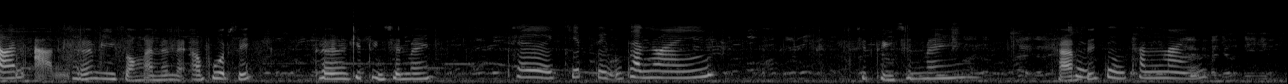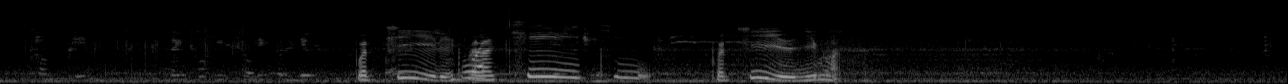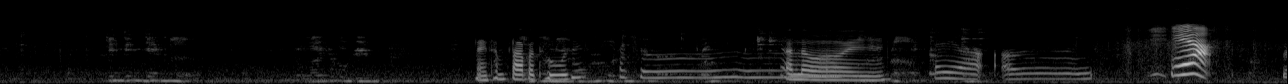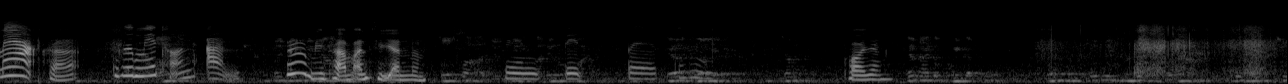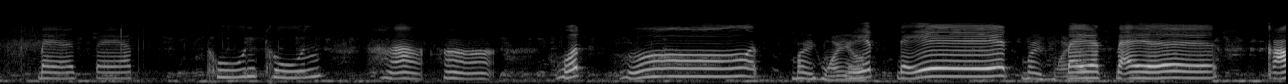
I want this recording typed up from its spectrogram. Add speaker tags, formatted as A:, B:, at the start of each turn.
A: ถอนอ่าน
B: เออ มีสองอันนั่นแหละ เอาพูดสิ เธอคิดถึงฉันไหม
A: เธอคิดถึงทันไหม
B: คิดถึงฉันไหม ถาม
A: คิ
B: สิ
A: ดถึงทันไหม
B: ปวดขี้ดิ
A: ป
B: เว
A: ว
B: ลา
A: ดขี้ขี้
B: ปวดขี้ยิ้มอะ ไหนทำตาปลาทูสิ
A: ปะทู
B: อร่อย
A: เออเอ้ยเนี่ยแม่
B: จ้ะ
A: คือไม่ถอนอ่าน
B: เออมีสามอันสี่อันนุ่น
A: เป็นติดเป็ด
B: พอยัง
A: แปดแปดทูนทูนห้าห้าหดหด
B: ใบ หวยเหรอ
A: เด็ดเด็ด
B: ใบหวย
A: แป
B: เหรอ
A: ดแปดเก้า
